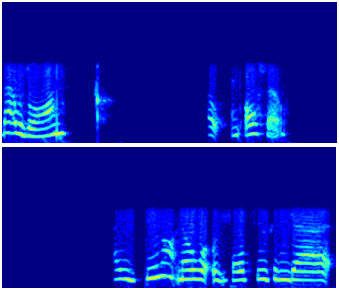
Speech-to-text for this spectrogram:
that was long. Oh, and also, I do not know what results you can get.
